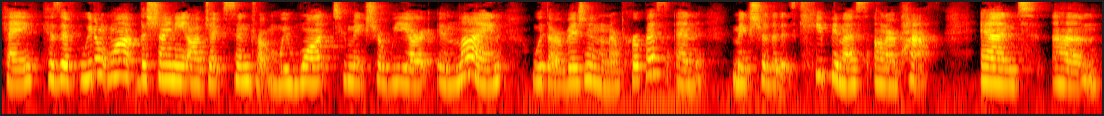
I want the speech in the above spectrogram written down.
Okay? Because if we don't want the shiny object syndrome, we want to make sure we are in line with our vision and our purpose and make sure that it's keeping us on our path. And um,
